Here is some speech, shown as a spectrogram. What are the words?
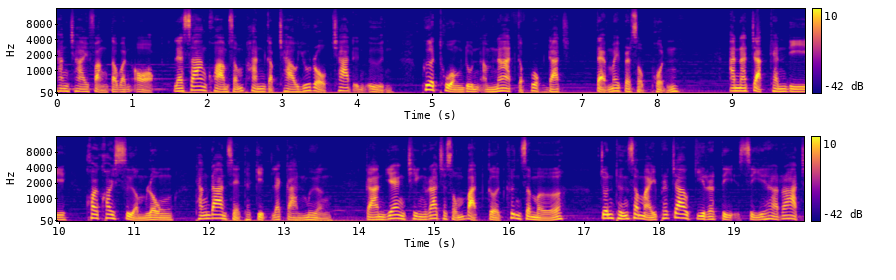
ทางชายฝั่งตะวันออก และสร้างความสัมพันธ์กับชาวยุโรปชาติอื่น ๆ เพื่อถ่วงดุลอำนาจกับพวกดัตช์แต่ไม่ประสบผล อาณาจักรแคนดีค่อยๆ เสื่อมลงทั้งด้านเศรษฐกิจและการเมือง การแย่งชิงราชสมบัติเกิดขึ้นเสมอ จนถึงสมัยพระเจ้ากีรติศรีราช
